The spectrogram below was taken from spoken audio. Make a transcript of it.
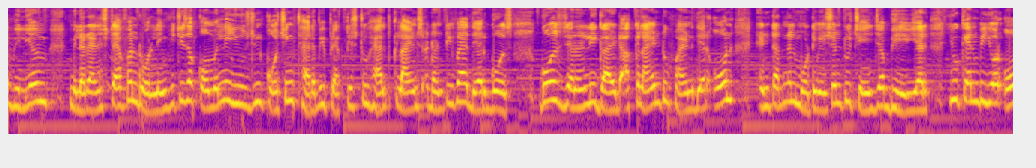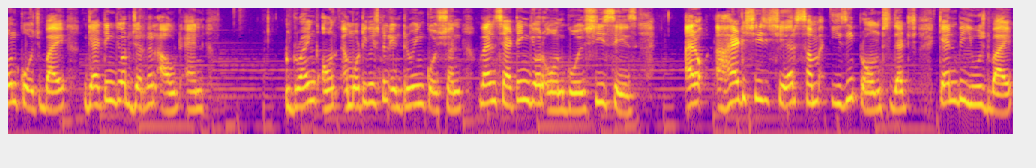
william miller and stephen rollnick which is a commonly used in coaching therapy practice to help clients identify their goals. Goals generally guide a client to find their own internal motivation to change change behavior. You can be your own coach by getting your journal out and drawing on a motivational interviewing question when setting your own goals she says. Ahead she shares some easy prompts that can be used by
